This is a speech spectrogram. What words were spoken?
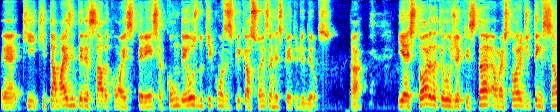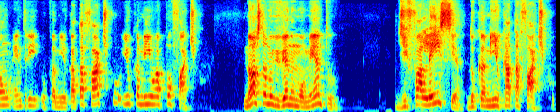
é, que está mais interessada com a experiência com Deus do que com as explicações a respeito de Deus. Tá? E a história da teologia cristã é uma história de tensão entre o caminho catafático e o caminho apofático. Nós estamos vivendo um momento de falência do caminho catafático.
